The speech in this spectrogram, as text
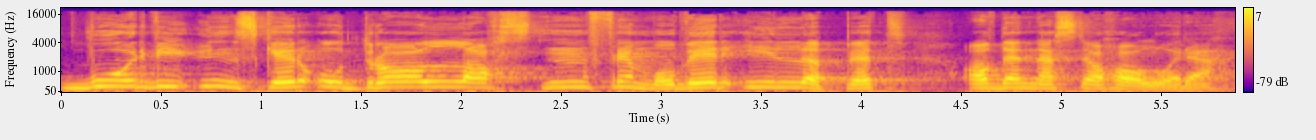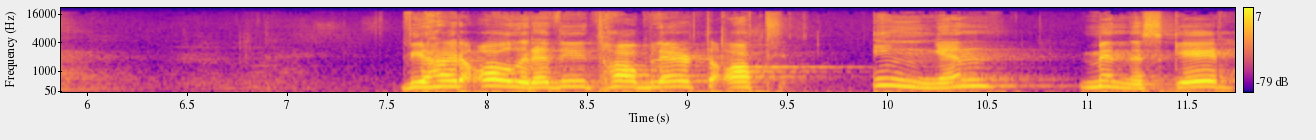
hvor vi ønsker å dra lasten fremover i løpet av det neste halvåret. Vi har allerede etablert at ingen mennesker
